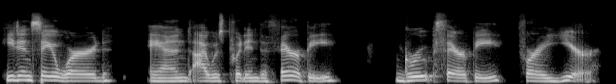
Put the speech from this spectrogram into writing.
he didn't say a word. And I was put into therapy group therapy for a year.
